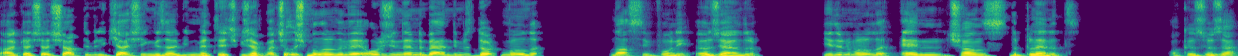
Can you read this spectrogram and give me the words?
arkadaşlar şartlı bir iki yaşlı İngilizler 1000 metreye çıkacaklar. Çalışmalarını ve orijinlerini beğendiğimiz 4 numaralı Last Symphony Özcan Yıldırım. 7 numaralı Enchance the Planet Akın Sözen.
